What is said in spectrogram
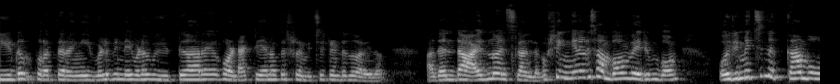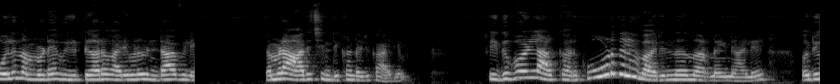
വീണ്ടും പുറത്തിറങ്ങി. ഇവൾ പിന്നെ ഇവിടെ വീട്ടുകാരെ കോണ്ടാക്ട് ചെയ്യാനൊക്കെ ശ്രമിച്ചിട്ടുണ്ടെന്ന് പറയുന്നു. അതെന്തായെന്ന് മനസ്സിലാകുന്നില്ല പക്ഷെ ഇങ്ങനെ ഒരു സംഭവം വരുമ്പോൾ ഒരുമിച്ച് നിൽക്കാൻ പോലും നമ്മുടെ വീട്ടുകാരോ കാര്യങ്ങളോ ഉണ്ടാവില്ല. നമ്മൾ ആദ്യം ചിന്തിക്കേണ്ട ഒരു കാര്യം. പക്ഷെ ഇതുപോലുള്ള ആൾക്കാർ കൂടുതലും വരുന്നതെന്ന് പറഞ്ഞു കഴിഞ്ഞാൽ ഒരു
